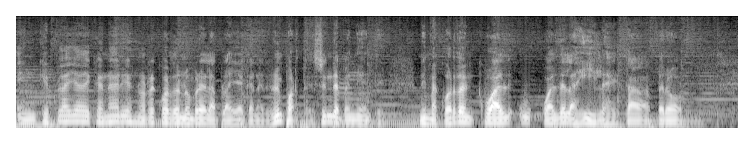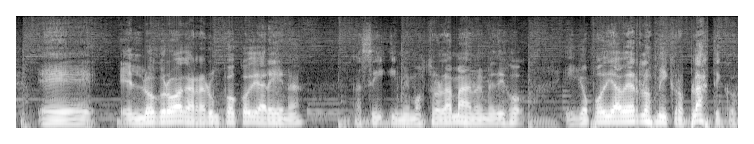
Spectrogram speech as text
en qué playa de Canarias, no recuerdo el nombre de la playa de Canarias, no importa, es independiente, ni me acuerdo en cuál, cuál de las islas estaba, pero eh, él logró agarrar un poco de arena, así, y me mostró la mano y me dijo, y yo podía ver los microplásticos,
